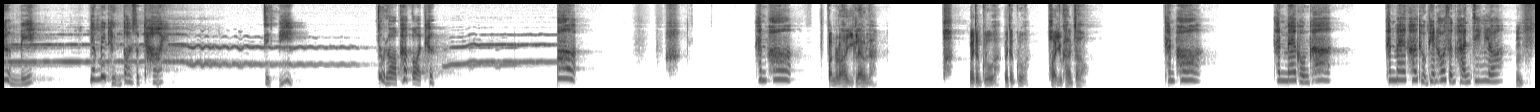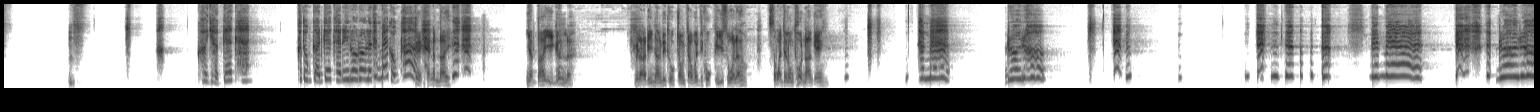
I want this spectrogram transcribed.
รื่องนี้ ยังไม่ถึงตอนสุดท้าย จิตนี่เจ้ารอข้าก่อนเถอะท่านพ่อ ฝันร้ายอีกแล้วเหรอไม่ต้องกลัว ไม่ต้องกลัว พ่ออยู่ข้างเจ้า ท่านพ่อ ท่านแม่ของข้า ท่านแม่ข้าถูกเทียนโฮสังหารจริงเหรออืมอืมข้าอยากแก้แค้นข้าต้องการแก้แค้นให้เราๆและท่านแม่ของข้า แก้แค้นอันใดอยากตายอีกงั้นเหรอ เวลานี้นางได้ถูกจองจำไว้ที่คุกผีสัวแล้ว สวรรค์จะลงโทษนางเอง ท่านแม่รอรอท่านแม่รอรอ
